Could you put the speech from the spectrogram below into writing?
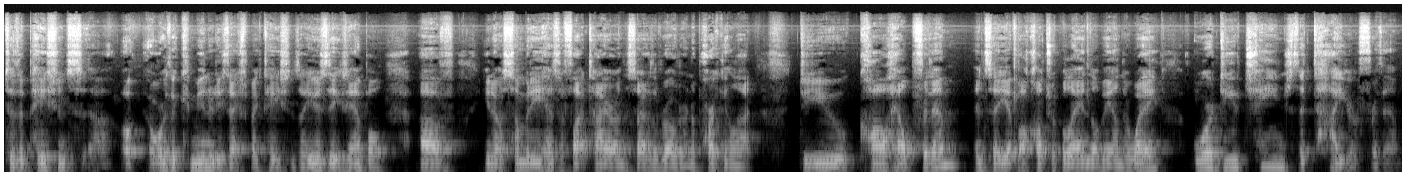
to the patient's uh, or the community's expectations? I use the example of you know somebody has a flat tire on the side of the road or in a parking lot do you call help for them and say, yep, I'll call AAA and they'll be on their way? Or do you change the tire for them?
